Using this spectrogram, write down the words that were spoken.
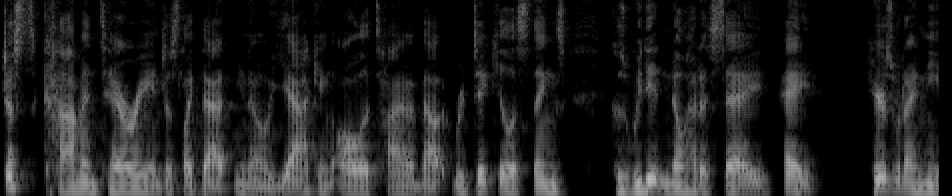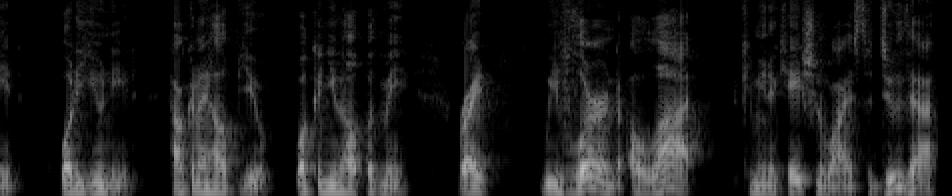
just commentary and just like that, you know, yakking all the time about ridiculous things because we didn't know how to say, hey, here's what I need. What do you need? How can I help you? What can you help with me? Right? We've learned a lot communication wise to do that,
